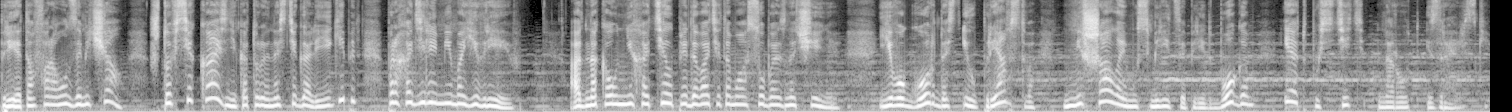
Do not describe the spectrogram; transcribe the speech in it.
При этом фараон замечал, что все казни, которые настигали Египет, проходили мимо евреев. Однако он не хотел придавать этому особое значение. Его гордость и упрямство мешало ему смириться перед Богом и отпустить народ израильский.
